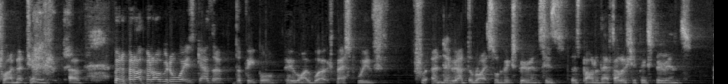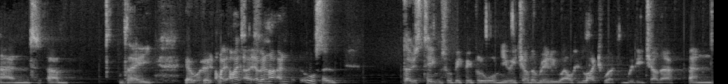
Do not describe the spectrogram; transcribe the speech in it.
climate change. Um, but but I, but I would always gather the people who I worked best with and who had the right sort of experiences as part of their fellowship experience, and um, they, you know, I, I, I mean, and also those teams would be people who all knew each other really well, who liked working with each other, and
